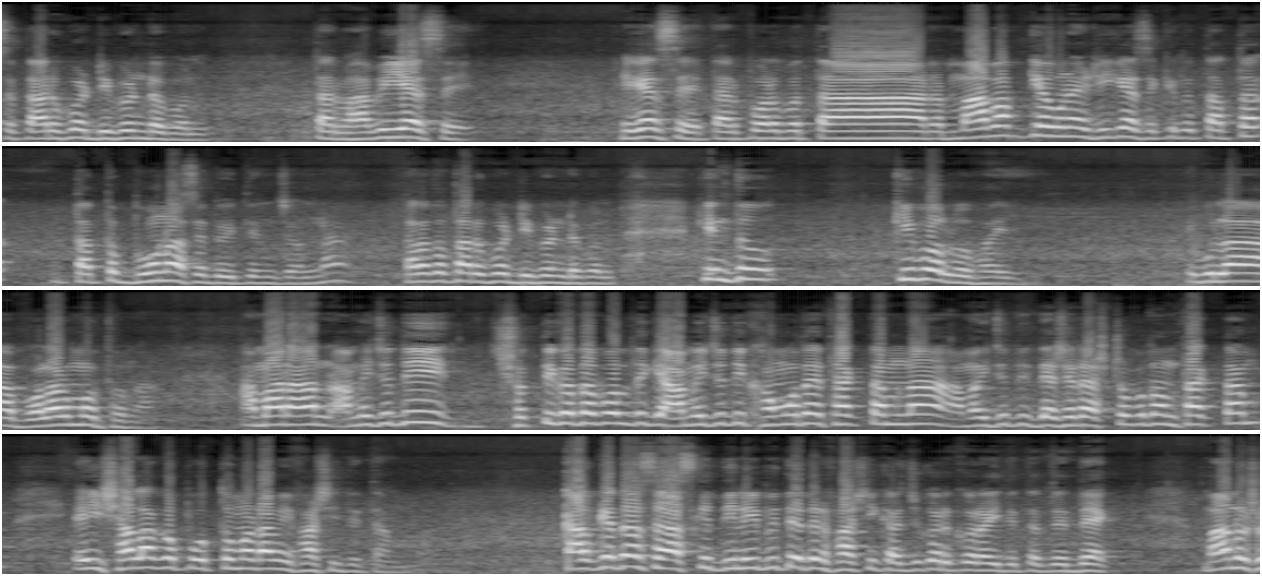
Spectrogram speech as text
আছে, তার উপর ডিপেন্ডেবল তার ভাবি আছে ঠিক আছে? তারপর তার মা বাপ কেউ নাই, ঠিক আছে? কিন্তু তার তো তার তো বোন আছে দুই, তিনজন, না? তারা তো তার উপর ডিপেন্ডেবল কিন্তু কি বলব ভাই? এগুলা বলার মতো না। আমার আমি যদি সত্যি কথা বলতে কি, আমি যদি ক্ষমতায় থাকতাম না, আমি যদি দেশের রাষ্ট্রপ্রধান থাকতাম, এই শালাকে প্রথমটা আমি ফাঁসি দিতাম। কালকে তো আছে, আজকে দিনের ভিতরে এদের ফাঁসি কার্যকর করাই দিতাম। যে দেখ, মানুষ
